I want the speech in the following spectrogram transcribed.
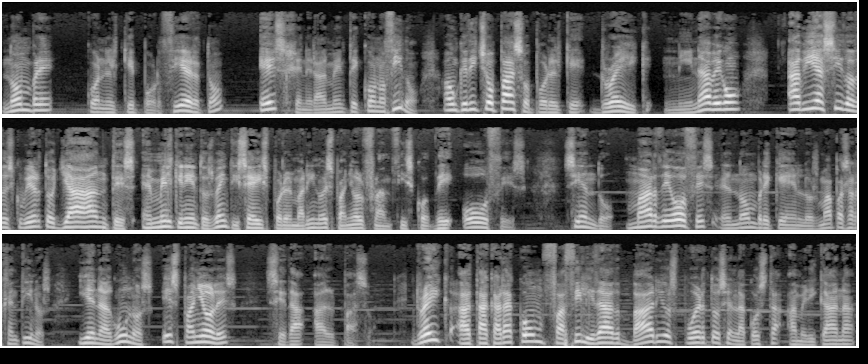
nombre con el que, por cierto, es generalmente conocido, aunque dicho paso por el que Drake ni navegó había sido descubierto ya antes, en 1526, por el marino español Francisco de Oces, siendo Mar de Oces el nombre que en los mapas argentinos y en algunos españoles se da al paso. Drake atacará con facilidad varios puertos en la costa americana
